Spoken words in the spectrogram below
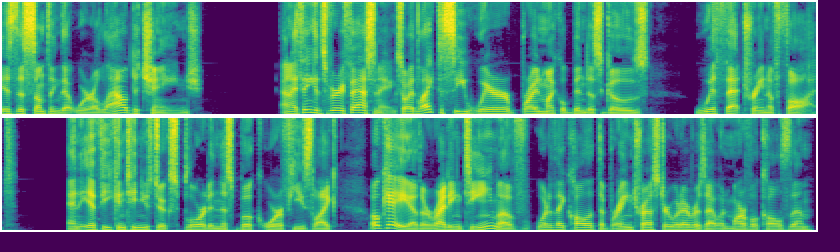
Is this something that we're allowed to change? And I think it's very fascinating. So I'd like to see where Brian Michael Bendis goes with that train of thought. And if he continues to explore it in this book, or if he's like, okay, uh, the writing team of what do they call it? The Brain Trust or whatever? Is that what Marvel calls them?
